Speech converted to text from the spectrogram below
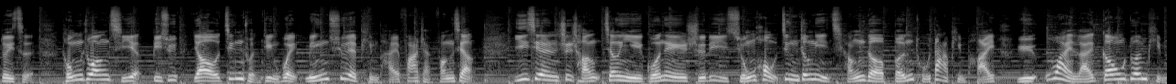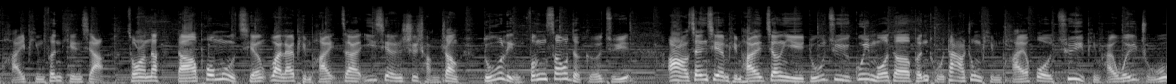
对此，童装企业必须要精准定位，明确品牌发展方向。一线市场将以国内实力雄厚、竞争力强的本土大品牌与外来高端品牌平分天下，从而呢打破目前外来品牌在一线市场上独领风骚的格局。二三线品牌将以独具规模的本土大众品牌或区域品牌为主，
